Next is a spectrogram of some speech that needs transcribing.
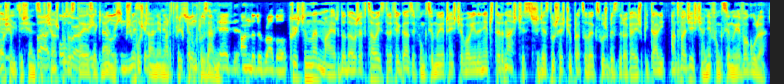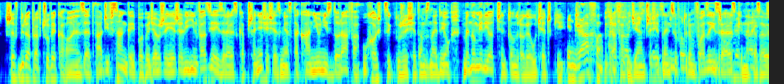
8 tysięcy wciąż pozostaje zaginionych i przypuszczalnie martwych pod gruzami. Christian Landmeyer dodał, że w całej strefie gazy funkcjonuje częściowo jedynie 14 z 36 placówek służby zdrowia i szpitali, a 20 nie funkcjonuje w ogóle. Szef Biura Praw Człowieka ONZ Ajif Sangay powiedział, że jeżeli inwazja izraelska przeniesie się z miasta Khan Yunis do Rafa, uchodźcy, którzy się tam znajdują, będą mieli odciętą drogę ucieczki. W Rafa widziałem przesiedleńców, którym władze izraelskie nakazały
